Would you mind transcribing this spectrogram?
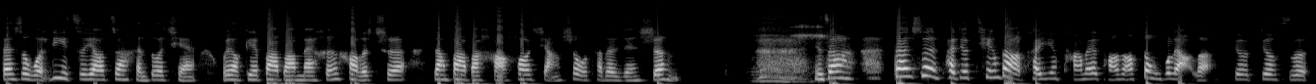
但是我立志要赚很多钱，我要给爸爸买很好的车，让爸爸好好享受他的人生。你知道，但是他就听到他已经躺在床上动不了了，就就是，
